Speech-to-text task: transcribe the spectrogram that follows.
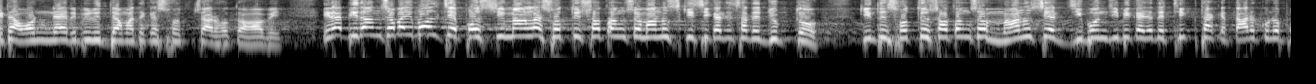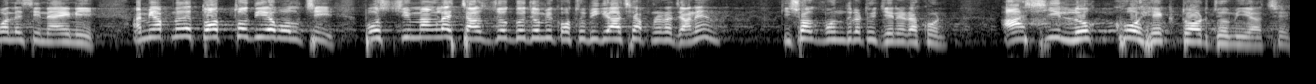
এটা অন্যায়ের বিরুদ্ধে আমাদেরকে সোচ্চার হতে হবে। এরা বিধানসভায় বলছে, পশ্চিমবাংলার সত্তর শতাংশ মানুষ কৃষিকাজের সাথে যুক্ত, কিন্তু সত্তর শতাংশ মানুষের জীবন জীবিকা যাতে ঠিক থাকে, তার কোনো পলিসি নেয়নি। আমি আপনাদের তথ্য দিয়ে বলছি, পশ্চিমবাংলায় চাষযোগ্য জমি কত বিঘা আছে আপনারা জানেন? কৃষক বন্ধুরা, একটু জেনে রাখুন, আশি লক্ষ হেক্টর জমি আছে।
